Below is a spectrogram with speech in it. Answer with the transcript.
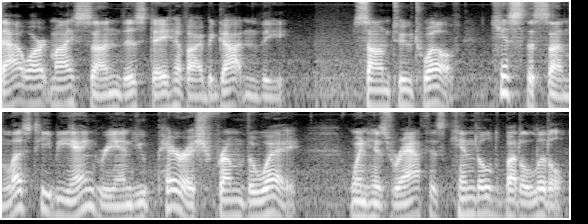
Thou art my son, this day have I begotten thee. Psalm 2:12 Kiss the Son, lest he be angry and you perish from the way, when his wrath is kindled but a little.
